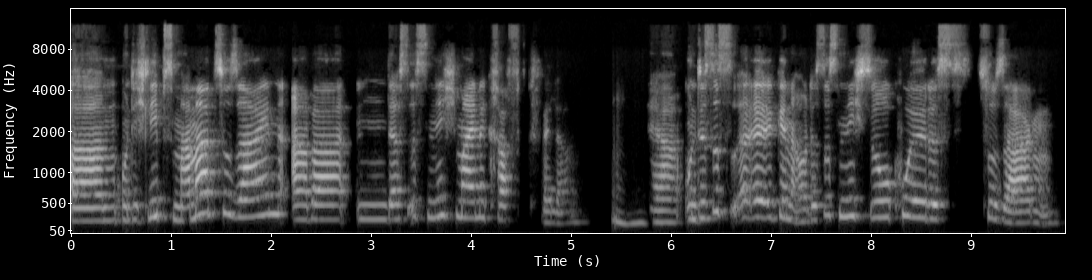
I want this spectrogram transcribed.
Ähm, und ich lieb's, Mama zu sein, aber mh, das ist nicht meine Kraftquelle. Mhm. Ja, und das ist, äh, genau, das ist nicht so cool, das zu sagen,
